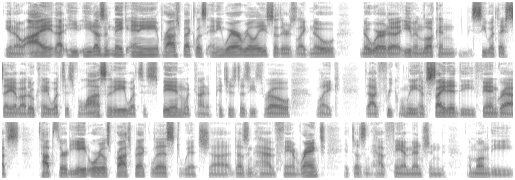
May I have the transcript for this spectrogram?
you know, I that he he doesn't make any prospect list anywhere really, so there's like no nowhere to even look and see what they say about okay, what's his velocity, what's his spin, what kind of pitches does he throw, like I frequently have cited the Fangraphs top 38 Orioles prospect list, which uh, doesn't have Pham ranked. It doesn't have Pham mentioned among the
